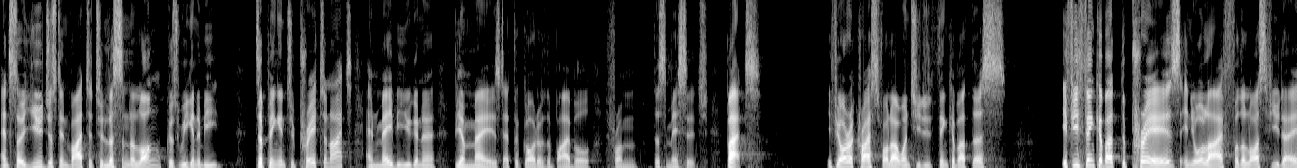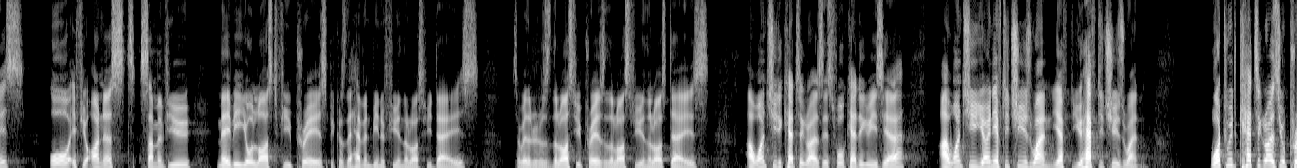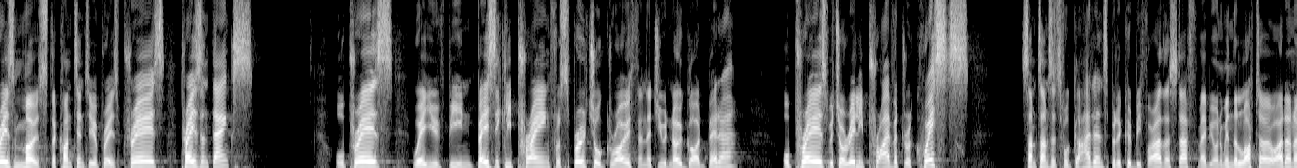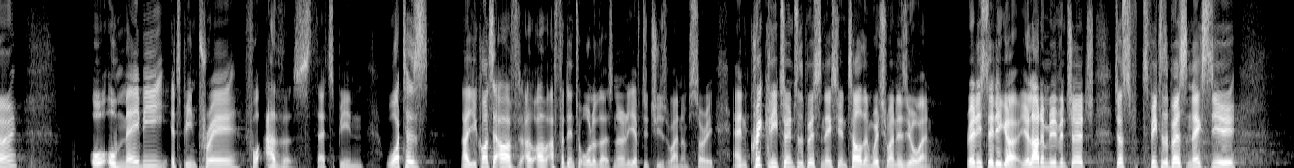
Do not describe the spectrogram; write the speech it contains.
And so you just invited to listen along because we're going to be dipping into prayer tonight, and maybe you're going to be amazed at the God of the Bible from this message. But if you're a Christ follower, I want you to think about this. If you think about the prayers in your life for the last few days, or if you're honest, some of you, maybe your last few prayers, because there haven't been a few in the last few days, so, whether it was the last few prayers or the last few in the last days, I want you to categorize. There's four categories here. I want you, you only have to choose one. You have to, you have to choose one. What would categorize your prayers most, the content of your prayers? Prayers, praise and thanks, or prayers where you've been basically praying for spiritual growth and that you would know God better, or prayers which are really private requests Sometimes it's for guidance, but it could be for other stuff. Maybe you want to win the lotto, I don't know. Or, or maybe it's been prayer for others. That's been what has. Now you can't say, oh, I've, I, I fit into all of those. No, no, you have to choose one. I'm sorry. And quickly turn to the person next to you and tell them which one is your one. Ready, steady, go. You're allowed to move in church. Just speak to the person next to you.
